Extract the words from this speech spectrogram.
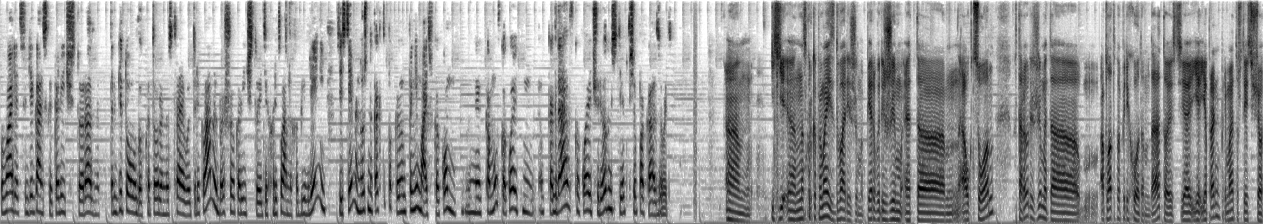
варится гигантское количество разных таргетологов, которые настраивают рекламу, и большое количество этих рекламных объявлений, системе нужно как-то понимать, в каком, кому, в какой, когда, в какой очередности это все показывать. Е, насколько я понимаю, есть два режима. Первый режим это аукцион, второй режим это оплата по переходам, да, то есть я, я, я правильно понимаю то, что есть еще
